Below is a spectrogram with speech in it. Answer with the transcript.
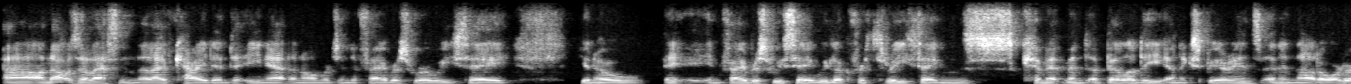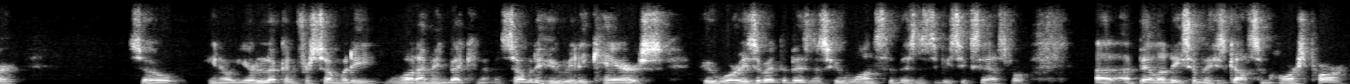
Uh, and that was a lesson that I've carried into ENET and onwards into Fibrus, where we say, you know, in Fibrus, we say we look for three things commitment, ability, and experience, and in that order. So, you know, you're looking for somebody, what I mean by commitment, somebody who really cares, who worries about the business, who wants the business to be successful, uh, ability, somebody who's got some horsepower,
